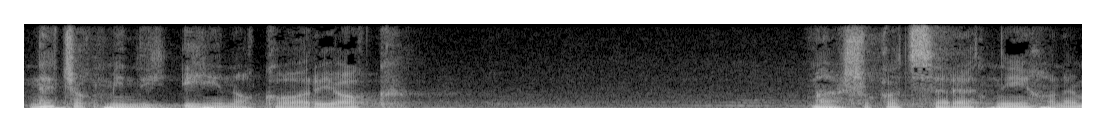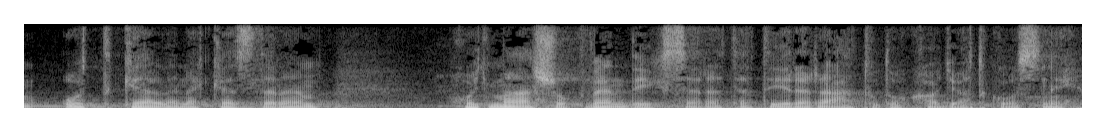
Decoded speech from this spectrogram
ne csak mindig én akarjak másokat szeretni, hanem ott kellene kezdenem, hogy mások vendégszeretetére rá tudok hagyatkozni.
